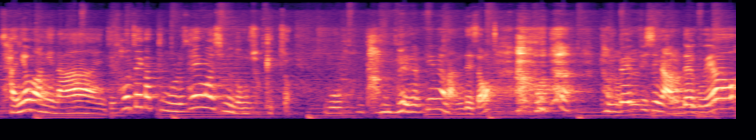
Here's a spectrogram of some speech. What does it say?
자녀방이나 이제 서재 같은 걸로 사용하시면 너무 좋겠죠. 뭐 담배는 피면 안 되죠. 담배 피시면 안안 되고요.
